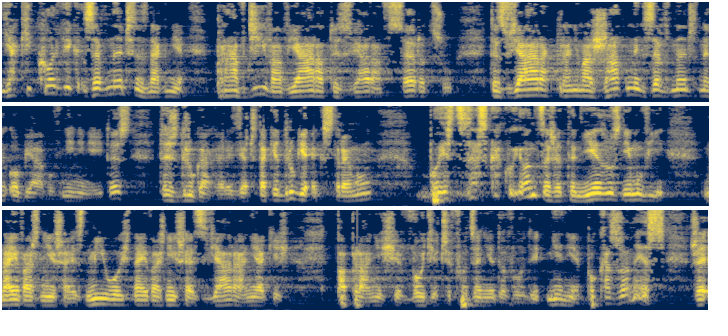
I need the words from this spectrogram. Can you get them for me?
jakikolwiek zewnętrzny znak? Nie. Prawdziwa wiara to jest wiara w sercu. To jest wiara, która nie ma żadnych zewnętrznych objawów. Nie, nie, nie. I to jest, to jest druga herezja, czy takie drugie ekstremum, bo jest zaskakujące, że ten Jezus nie mówi najważniejsza jest miłość, najważniejsza jest wiara, a nie jakieś paplanie się w wodzie czy wchodzenie do wody. Nie, nie. Pokazane jest, że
